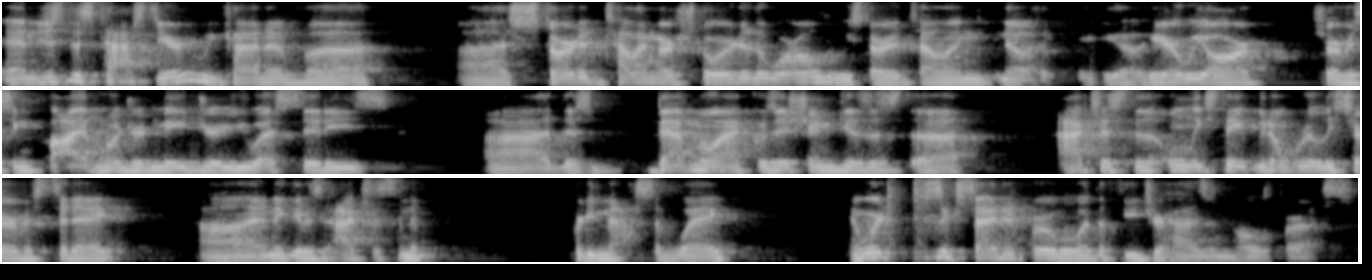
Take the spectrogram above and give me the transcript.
And just this past year, we kind of uh, uh, started telling our story to the world. We started telling, you know, you know here we are servicing 500 major U.S. cities. Uh, this Bevmo acquisition gives us the access to the only state we don't really service today, uh, and it gives us access in a pretty massive way. And we're just excited for what the future has in hold for us.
